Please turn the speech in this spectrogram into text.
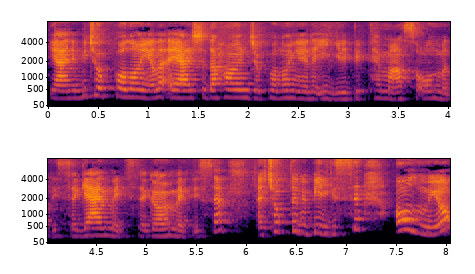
Yani birçok Polonyalı eğer işte daha önce Polonya ile ilgili bir teması olmadıysa, gelmediyse, görmediyse e, çok da bir bilgisi olmuyor.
